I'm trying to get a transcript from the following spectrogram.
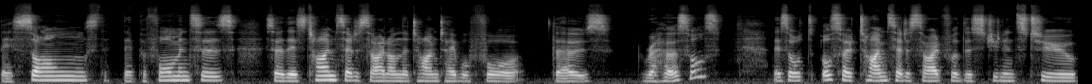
their songs, their performances. So there's time set aside on the timetable for those rehearsals. There's also time set aside for the students to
